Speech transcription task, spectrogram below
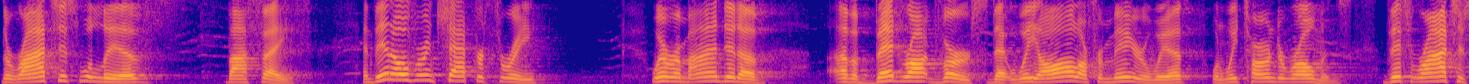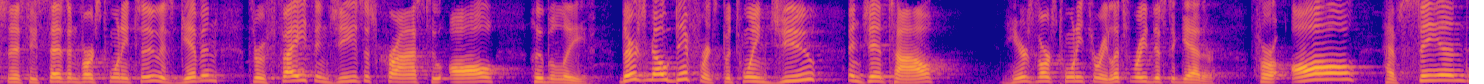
the righteous will live by faith. And then over in chapter 3, we're reminded of, of a bedrock verse that we all are familiar with when we turn to Romans. This righteousness, he says in verse 22, is given through faith in Jesus Christ to all who believe. There's no difference between Jew and Gentile. Here's verse 23. Let's read this together. For all have sinned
